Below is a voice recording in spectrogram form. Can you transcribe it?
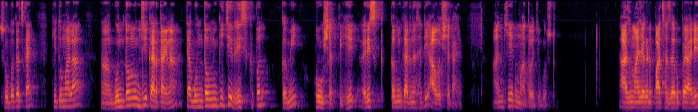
सोबतच काय? की तुम्हाला गुंतवणूक जी करताय ना त्या गुंतवणुकीची रिस्क पण कमी होऊ शकते. हे रिस्क कमी करण्यासाठी आवश्यक आहे. आणखी एक महत्वाची गोष्ट. आज माझ्याकडे पाच हजार रुपये आले.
